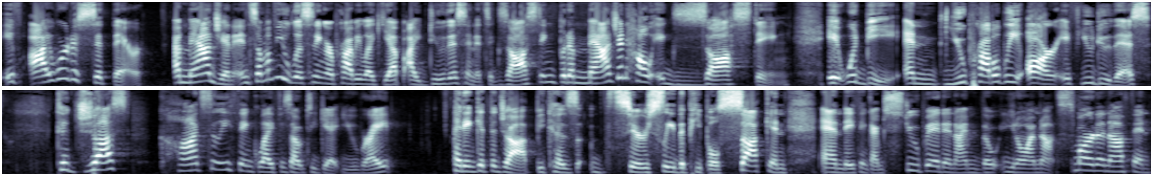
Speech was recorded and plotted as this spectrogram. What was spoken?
if I were to sit there imagine, and some of you listening are probably like, yep, I do this and it's exhausting, but imagine how exhausting it would be, and you probably are if you do this, to just constantly think life is out to get you, right? I didn't get the job because seriously the people suck and and they think I'm stupid and I'm the you know I'm not smart enough and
